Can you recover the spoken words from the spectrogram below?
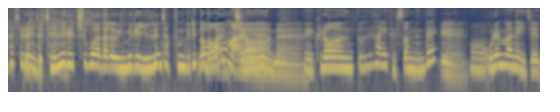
사실은 네. 이제 재미를 추구하다가 의미를 잃는 작품들이 또 너무, 너무 많은 네. 네. 그런 또 세상이 됐었는데 네. 어, 오랜만에 이제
